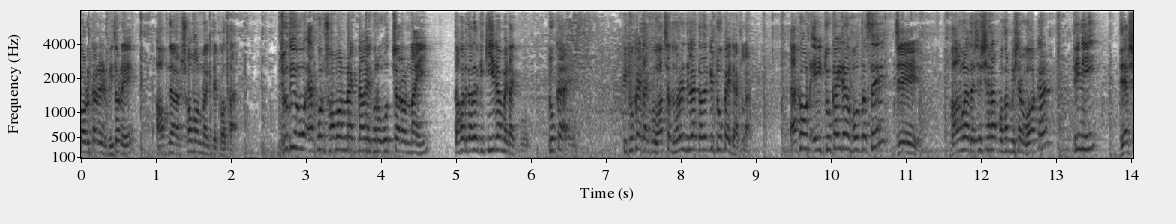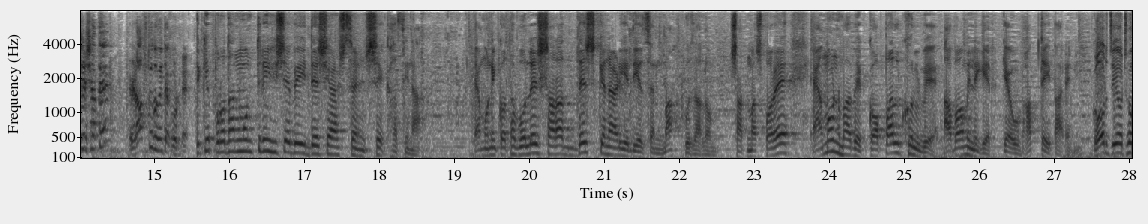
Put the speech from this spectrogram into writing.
সরকারের ভিতরে আপনার সমন্বয়কদের কথা। যদিও এখন সমন্বয়ক নামে কোনো উচ্চারণ নাই তাহলে তাদেরকে কি নামে ডাকবো? টুকাই। কি টুকাই ডাকবো? আচ্ছা ধরে দিলাম তাদেরকে টুকাই ডাকলাম। এখন এই টুকাইরা বলতেছে যে বাংলাদেশের সেনা প্রধান মিস্টার ওয়াকার তিনি দেশের সাথে রাষ্ট্রদ্রোহিতা করলেন। প্রধানমন্ত্রী হিসেবে এই দেশে আসছেন শেখ হাসিনা। এমনই কথা বলে সারা দেশকে নাড়িয়ে দিয়েছেন মাহফুজ আলম। সাত মাস পরে এমনভাবে কপাল খুলবে আওয়ামী লীগের কেউ ভাবতেই পারেনি। গর্জে ওঠো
